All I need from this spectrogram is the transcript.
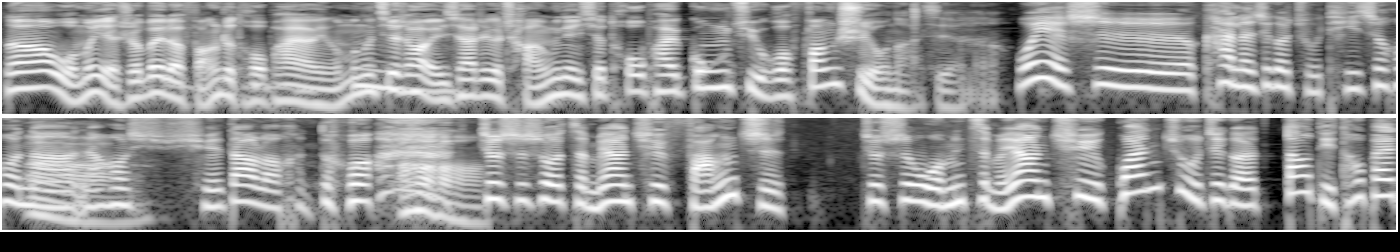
那我们也是为了防止偷拍啊，能不能介绍一下这个常用的一些偷拍工具或方式有哪些呢？我也是看了这个主题之后呢，然后学到了很多，就是说怎么样去防止，就是我们怎么样去关注这个到底偷拍。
